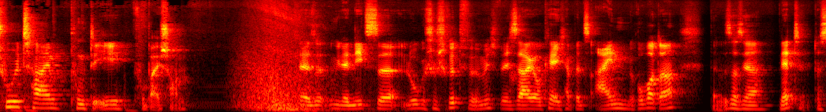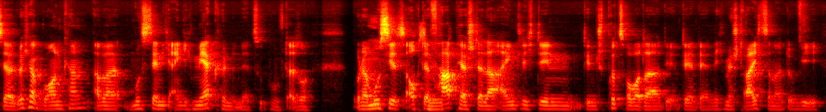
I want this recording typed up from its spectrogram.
tooltime.de vorbeischauen. Das ist irgendwie der nächste logische Schritt für mich, wenn ich sage, okay, ich habe jetzt einen Roboter, dann ist das ja nett, dass er Löcher bohren kann, aber muss der nicht eigentlich mehr können in der Zukunft? Also, oder muss jetzt auch der Farbhersteller eigentlich den, den Spritzroboter, der, der, der nicht mehr streicht, sondern irgendwie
